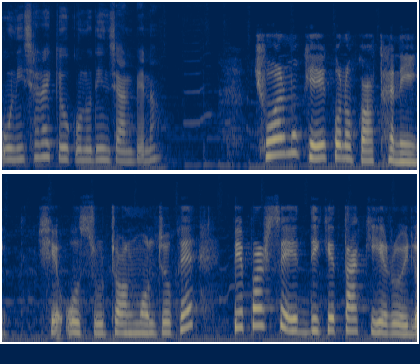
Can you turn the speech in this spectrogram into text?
উনি ছাড়া কেউ কোনোদিন জানবে না। ছোঁয়ার মুখে কোনো কথা নেই। সে অশ্রু টলমল চোখে পেপারসের দিকে তাকিয়ে রইল।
